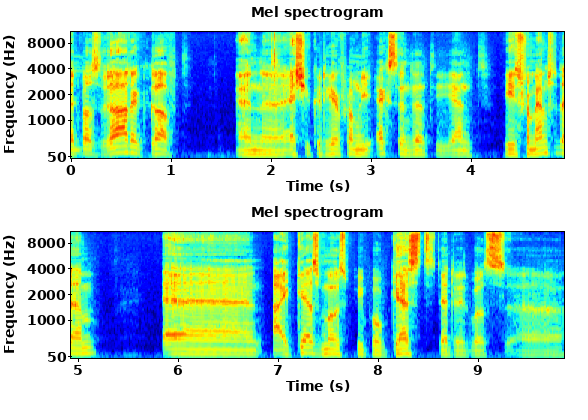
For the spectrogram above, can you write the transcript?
That was Raderkraft. And uh, eh, as you could hear from the accent at the end, he's from Amsterdam. And I guess most people guessed that it was uh,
